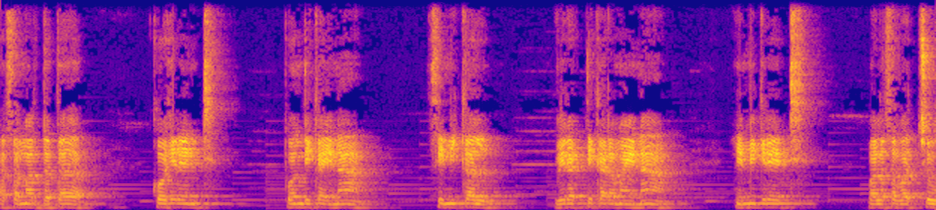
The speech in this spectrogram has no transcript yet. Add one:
అసమర్థత కోహిరెంట్ పొందికైన సినికల్ విరక్తికరమైన ఇమిగ్రేట్ వలసవచ్చు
